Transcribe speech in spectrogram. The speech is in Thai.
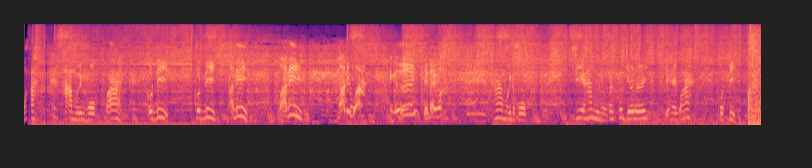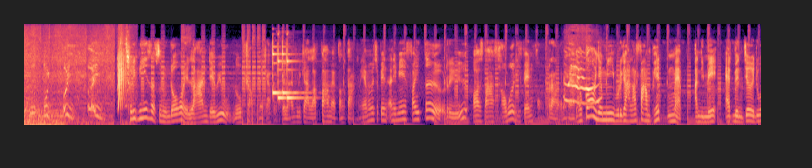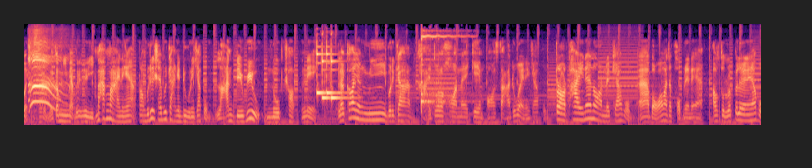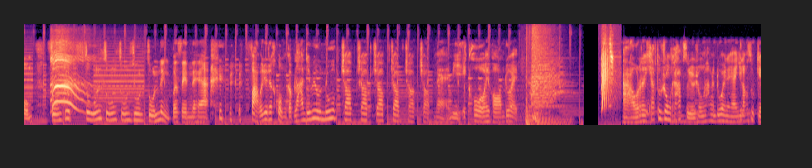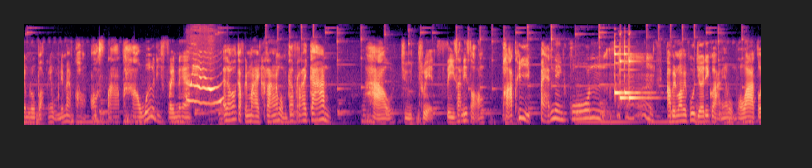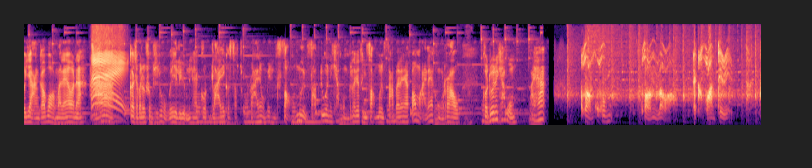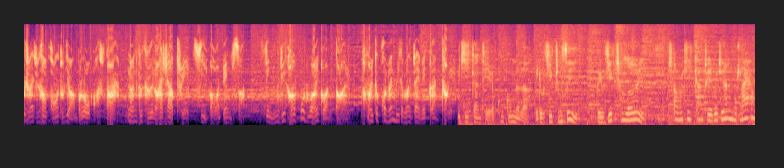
มาห้าหมื่นหกมากดดีกดดีมาดิมาดิมาดิวะไอ้เอ้ยยังไงวะห้าหมื่นหกเสียห้าหมื่นหกไม่งโคตรเยอะเลยยังไงวะกดดิโอ้ยเอ้ยเอ้ย คลิปนี้สนับสนุนโดยร้าน Devil Noob Shop นะครับผมเป็นร้านบริการรับฟาร์มแมปต่างๆนะครับไม่ว่าจะเป็นอนิเมะไฟเตอร์หรือ All Star Tower Defense ของเรานะฮะแล้วก็ยังมีบริการรับฟาร์มเพชรแมปอนิเมะแอดเวนเจอร์ด้วยแล้วก็มีแมปอื่นๆอีกมากมายนะฮะลองไปเลือกใช้บริการกันดูนะครับผมร้าน Devil Noob Shop นั่นเอง แล้วก็ยังมีบริการขายตัวละครในเกม All Star ด้วยนะครับผมปลอดภัยแน่นอนนะครับผมอ่าบอกว่ามาจากผมเนี่ยนะฮะเอาส่วนลดไปเลยนะครับผม0.0000001%นะฮะฝากไว้ด้วยนะครับผมกับร้าน Devil Noob Shop Shop Shop Shop Shop Shop แหมมี Echo ให้พร้อมด้วยเอาเลยครับทุกชมครับสวัสดีชมทุกท่านกันด้วยนะฮะยินดีต้อนรับสู่เกมโรบอกในผมในแมปของ All Star Tower Defense นะฮะแล้วเราก็กลับกันมาอีกครั้งนะผมกับรายการ How to Trade ซีซั่นที่ 2 พาร์ทที่8เองทุกคนเอาเป็นว่าไม่พูดเยอะดีกว่านะครับผมเพราะว่าตัวอย่างก็บอกมาแล้วนะอ่าก็จะไปรับชมคลิปผมก็อย่าลืมนะฮะกดไลค์กด subscribe ให้ผมไปถึง 20,000 ซับด้วยนะครับผมก็เลยจะถึง 20,000 ซับแล้วนะฮะเป้าหมายแรกของเรา กดด้วยนะครับผมไปฮะความคุ้มความหล่อและก็ความเท่ผู้ชายที่ครอบครองทุกอย่างบนโลกออสตานั่นก็คือราชาเทรดซีออนเอ็มสันสิ่งหนึ่งที่เขาพูดไว้ก่อนตาย ทำให้ทุกคนนั้นมีกำลังใจในการเทรดวิธีการเทรดแบบคุ้มๆนั่นเหรอไปดูคลิปฉันสิไปดูคลิปฉันเลยฉันเอาวิธีการเทรดไว้ที่นั่นหมดแล้ว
